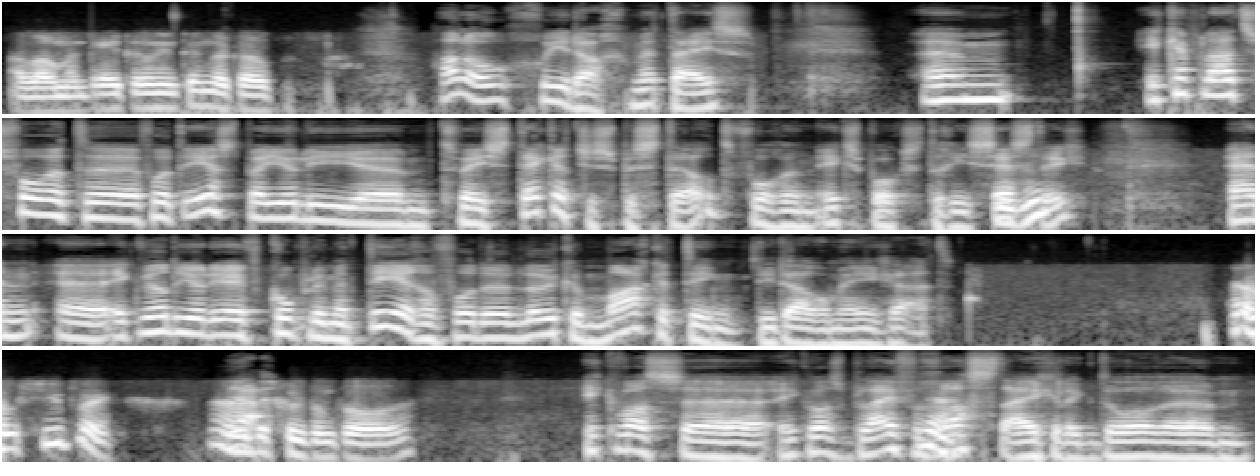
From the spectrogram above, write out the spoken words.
Hallo, met retro Nintendo kopen. Hallo, goeiedag, met Thijs. Um, ik heb laatst voor het, uh, voor het eerst bij jullie uh, twee stekkertjes besteld voor een Xbox 360. Mhm. En uh, ik wilde jullie even complimenteren voor de leuke marketing die daaromheen gaat. Oh, super. Nou, ja. Dat is goed om te horen. Ik was, uh, ik was blij verrast ja. eigenlijk door... Um,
